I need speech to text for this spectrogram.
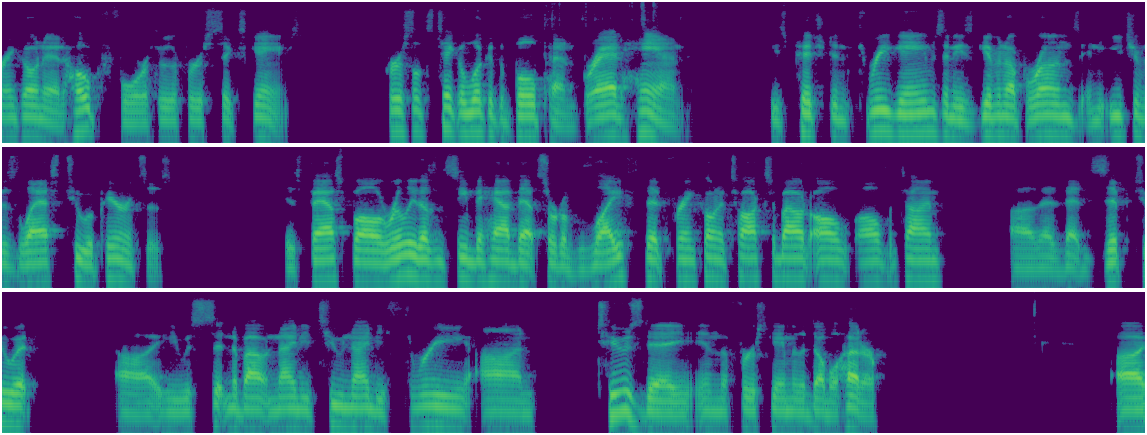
Francona had hoped for through the first six games. First, let's take a look at the bullpen. Brad Hand He's pitched in three games and he's given up runs in each of his last two appearances. His fastball really doesn't seem to have that sort of life that Francona talks about all, all the time, uh, that, that zip to it. Uh, he was sitting about 92, 93 on Tuesday in the first game of the doubleheader. Uh,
